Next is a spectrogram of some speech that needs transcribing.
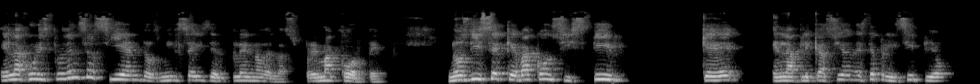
En la jurisprudencia 100 2006 del Pleno de la Suprema Corte, nos dice que va a consistir que en la aplicación, este principio,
